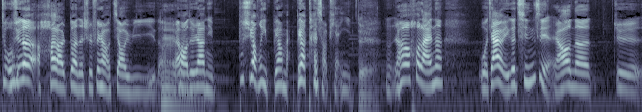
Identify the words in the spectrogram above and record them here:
就我觉得郝老师段子是非常有教育意义的，嗯然后就让你不需要东西不要买，不要贪小便宜。对，嗯，然后后来呢，我家有一个亲戚，然后呢，就是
